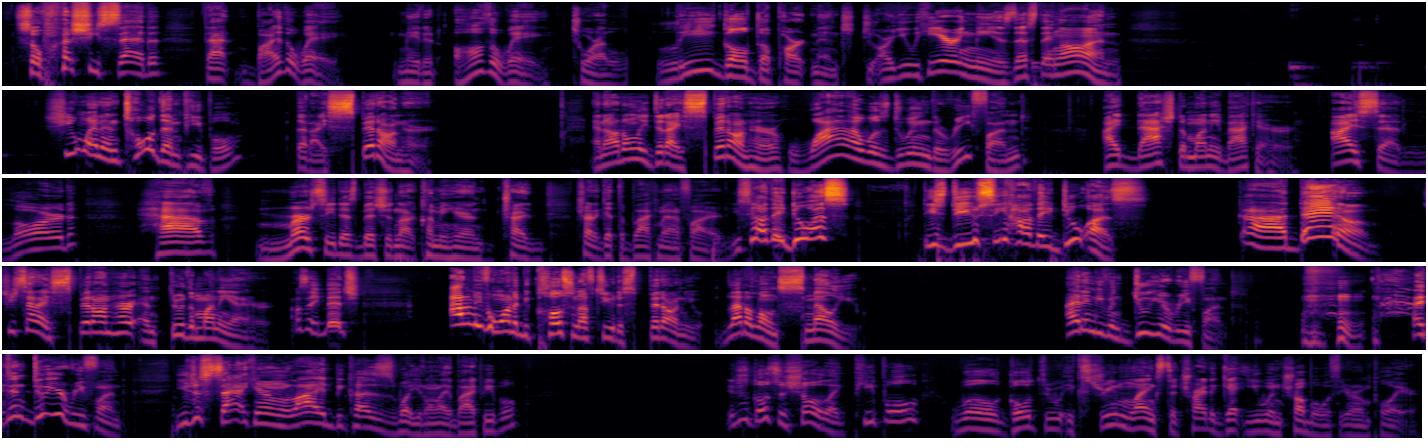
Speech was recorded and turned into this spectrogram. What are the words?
So what she said that, by the way, made it all the way to our legal department. Are you hearing me? Is this thing on? She went and told them people that I spit on her. And not only did I spit on her while I was doing the refund, I dashed the money back at her. I said, Lord, have mercy. This bitch is not coming here and try try to get the black man fired. You see how they do us? These do you see how they do us? God damn. She said I spit on her and threw the money at her. I was like, bitch, I don't even want to be close enough to you to spit on you, let alone smell you. I didn't even do your refund. I didn't do your refund. You just sat here and lied because what, you don't like black people? It just goes to show like people will go through extreme lengths to try to get you in trouble with your employer.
